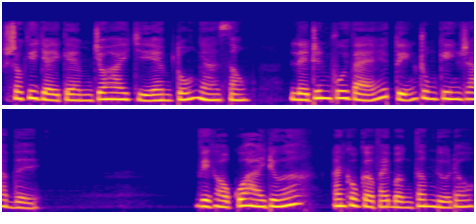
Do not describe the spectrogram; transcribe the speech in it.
Sau khi dạy kèm cho hai chị em Tố Nga xong Lệ Trinh vui vẻ tiễn Trung Kiên ra về. Việc học của hai đứa, Anh không cần phải bận tâm nữa đâu.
